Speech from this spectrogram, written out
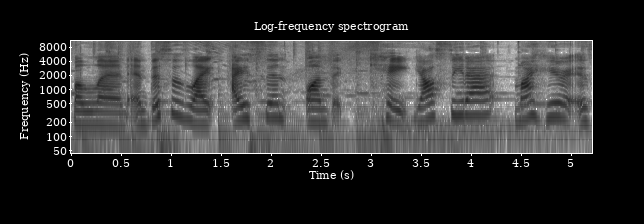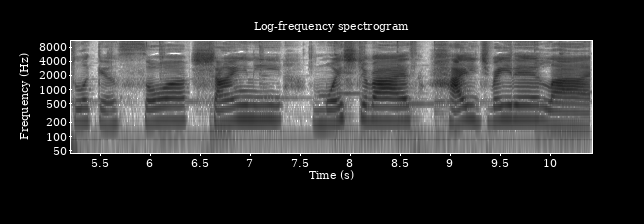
Blend. And this is like icing on the cake. Y'all see that? My hair is looking soft, shiny, moisturized, hydrated, like...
